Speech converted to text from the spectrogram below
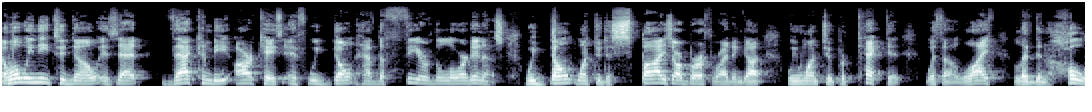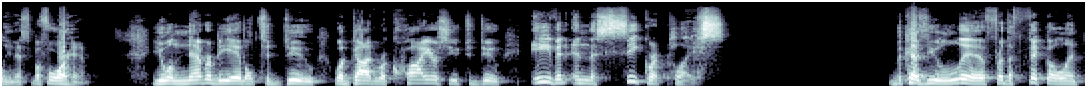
And what we need to know is that that can be our case if we don't have the fear of the Lord in us. We don't want to despise our birthright in God. We want to protect it with a life lived in holiness before Him. You will never be able to do what God requires you to do, even in the secret place because you live for the fickle and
